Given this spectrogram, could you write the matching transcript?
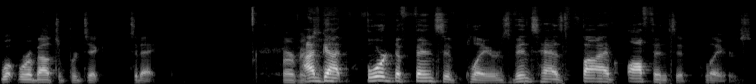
what we're about to predict today. Perfect. I've got four defensive players. Vince has five offensive players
